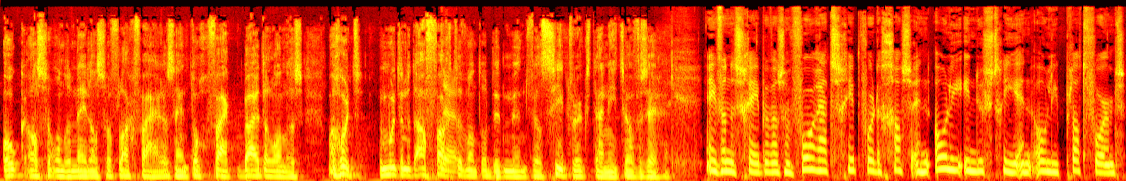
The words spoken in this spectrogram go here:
ook als ze onder Nederlandse vlag varen... zijn toch vaak buitenlanders. Maar goed, we moeten het afwachten... want op dit moment wil Seatrux daar niets over zeggen. Een van de schepen was een voorraadschip voor de gas- en olieindustrie... en olieplatforms.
